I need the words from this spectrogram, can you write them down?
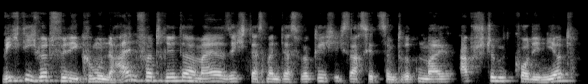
Wichtig wird für die kommunalen Vertreter meiner Sicht, dass man das wirklich, ich sage es jetzt zum dritten Mal, abstimmt, koordiniert.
